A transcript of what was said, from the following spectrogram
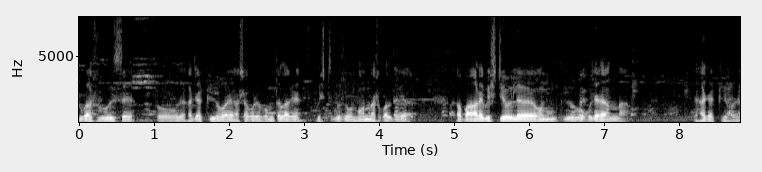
দুগা শুরু হয়েছে তো দেখা যাক কি হয় আশা করি কমতে লাগে। বৃষ্টি তো যখন হন না সকাল থেকে তো পাহাড়ে বৃষ্টি হইলে এখন কি হব বোঝা যান না। দেখা যাক কি হয়।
